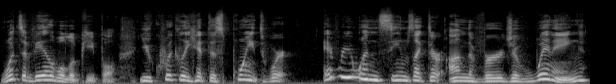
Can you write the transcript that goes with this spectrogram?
What's available to people? You quickly hit this point where everyone seems like they're on the verge of winning,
